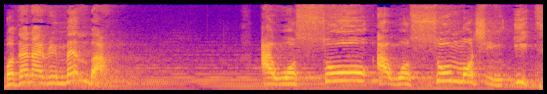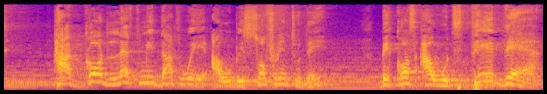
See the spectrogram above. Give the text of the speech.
But then I remember I was so I was so much in it. Had God left me that way I would be suffering today. Because I would stay there.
